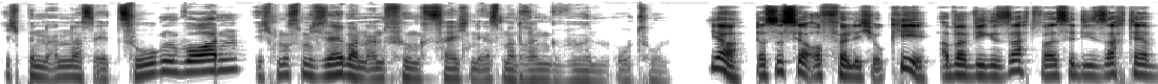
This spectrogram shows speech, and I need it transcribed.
ich bin anders erzogen worden, ich muss mich selber in Anführungszeichen erstmal dran gewöhnen, O-Ton. Ja, das ist ja auch völlig okay. Aber wie gesagt, weißt du, die sagt ja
